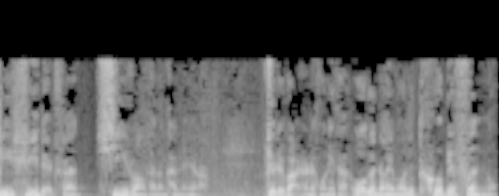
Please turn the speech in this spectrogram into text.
必须得穿西装才能看电影，就这晚上那红地毯，我跟张艺谋就特别愤怒，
